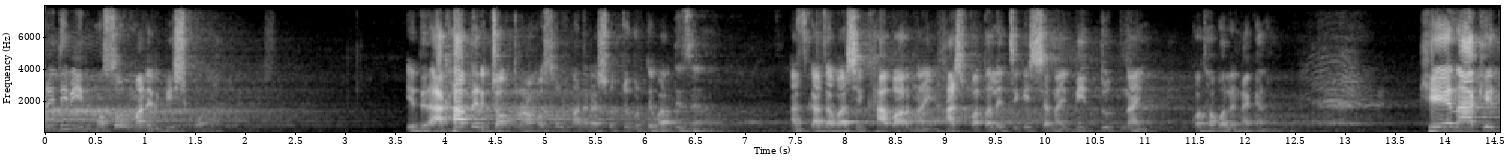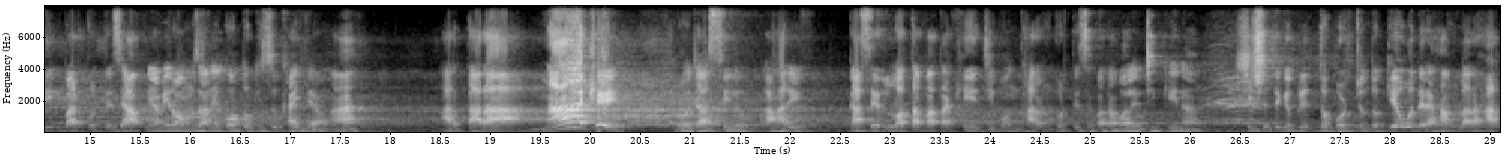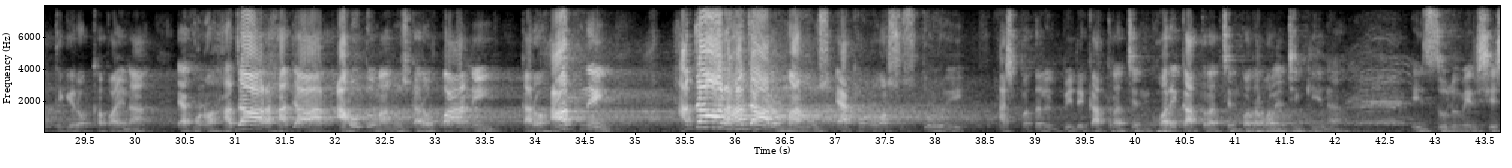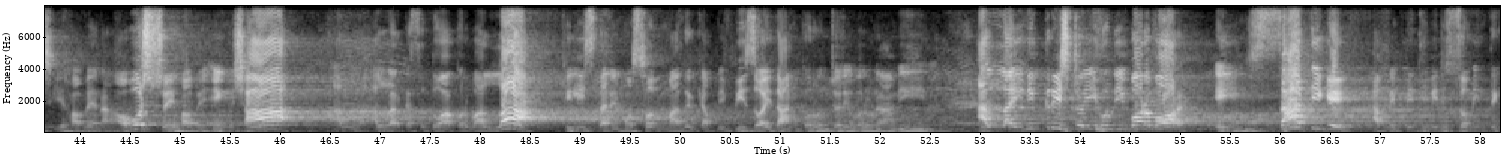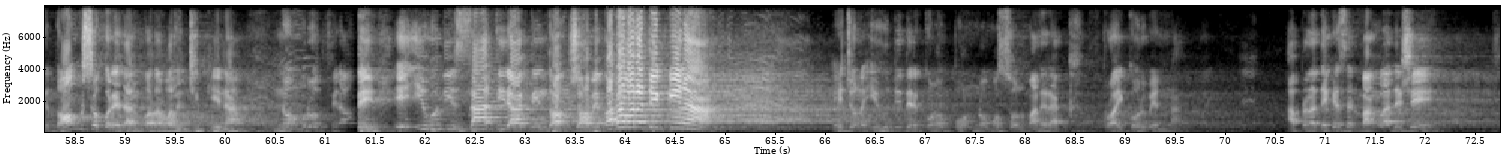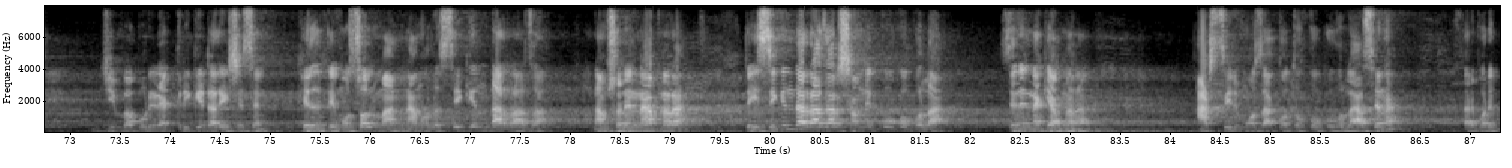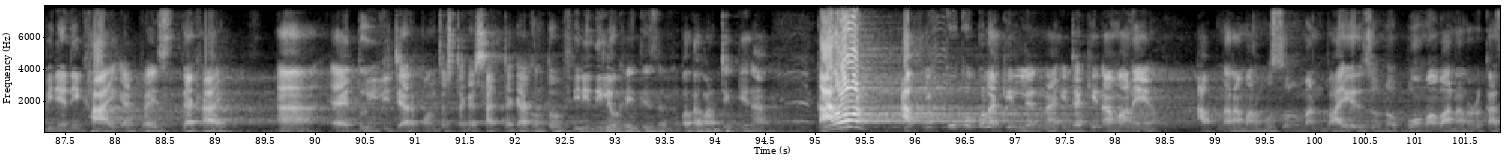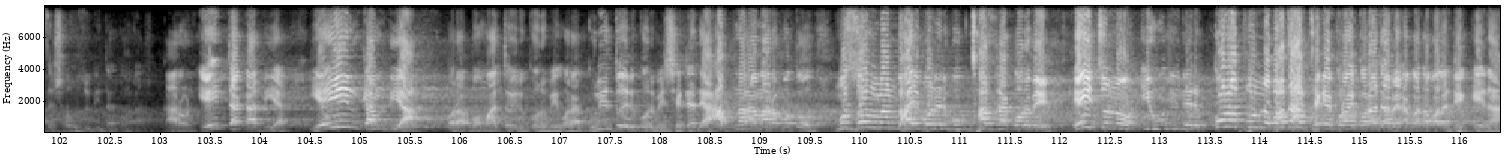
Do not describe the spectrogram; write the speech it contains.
পৃথিবীর মুসলমানের বিস্ফোরণ। এদের আঘাতের যন্ত্রণা মুসলমানেরা সহ্য করতে পারতেছে না। আজ গাজাবাসী খাবার নাই, হাসপাতালে চিকিৎসা নাই, বিদ্যুৎ নাই, কথা বলে না কেন? খেয়ে না খেয়ে দিন পার করতেছে, আপনি আমি রমজানে কত কিছু খাইলাম? আর তারা না খেয়ে রোজা ছিল, আহারে। গাছের লতা পাতা খেয়ে জীবন ধারণ করতেছে কথা বলেন ঠিক কিনা? শিশু থেকে বৃদ্ধ পর্যন্ত কেউ ওদের হামলার হাত থেকে রক্ষা পায় না। এখনও হাজার হাজার আহত মানুষ, কারও পা নেই, কারও হাত নেই। হাজার হাজার মানুষ এখনও অসুস্থ হয়ে হাসপাতালের বেডে কাতরাচ্ছেন, ঘরে কাতরাচ্ছেন, কথা বলেন ঠিক কিনা? এই জুলুমের শেষ কি হবে না? অবশ্যই হবে হিংসা আল্লাহ, আল্লাহর কাছে দোয়া করব, আল্লাহ ফিলিস্তানের মুসলমানদেরকে আপনি বিজয় দান করুন, জোরে বলুন আমি আল্লাহ নিকৃষ্ট ইহুদি বর্বর, এই জাতিকে আপনি পৃথিবীর জমিন থেকে ধ্বংস করে দেন, কথা বলেন ঠিক কিনা? নমরুদ ফিরাউন এই ইহুদি জাতিরা একদিন ধ্বংস হবে, কথা বলেন ঠিক কিনা? এই জন্য ইহুদিদের কোনো পণ্য মুসলমানেরা ক্রয় করবেন না। আপনারা দেখেছেন বাংলাদেশে জিম্বাবুরের এক ক্রিকেটার এসেছেন। খেলতে মুসলমান, নাম হলো সিকিন্দার রাজা। নাম শোনেন না আপনারা? তো এই সিকিন্দার রাজার সামনে কোকো কোলা চেনেন নাকি আপনারা? আরসির মজা কত কোকো কোলা আছে না? তারপরে বিরিয়ানি খায় অ্যাডভাইস দেখায়। হ্যাঁ এই দুই লিটার পঞ্চাশ টাকা, ষাট টাকা। এখন তো ফ্রি দিলেও খাইতেছেন, কথা কোন ঠিক কিনা? কারণ আপনি কোকো কোলা কিনলেন না, এটা কিনা মানে আপনার আমার মুসলমান ভাইয়ের জন্য বোমা বানানোর কাজে সহযোগিতা করা। কারণ এই টাকা দিয়া, এই ইনকাম দিয়া ওরা বোমা তৈরি করবে, ওরা গুলি তৈরি করবে, সেটা দিয়ে আপনার আমার মতো মুসলমান ভাই বোনের বুক ঝাঁঝরা করবে। এই জন্য ইহুদিদের কোন পূর্ণ বাজার থেকে ক্রয় করা যাবে না, কথা বলেন ঠিক না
